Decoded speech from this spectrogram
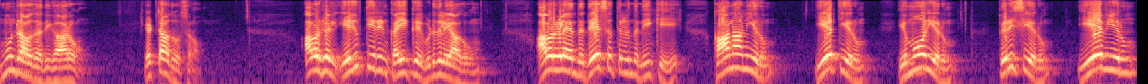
மூன்றாவது அதிகாரம் எட்டாவது வசனம். அவர்கள் எகிப்தியரின் கைக்கு விடுதலையாகவும் அவர்களை அந்த தேசத்திலிருந்து நீக்கி கானானியரும் ஏத்தியரும் எமோரியரும் பெரிசியரும் ஏவியரும்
